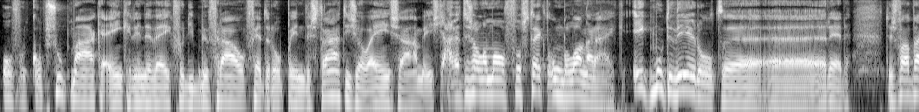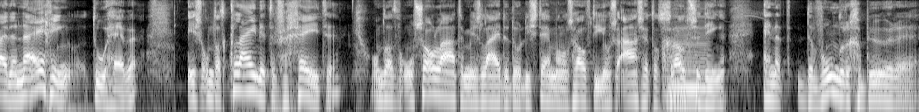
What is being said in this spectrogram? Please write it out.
Of een kop soep maken één keer in de week voor die mevrouw verderop in de straat die zo eenzaam is. Ja, dat is allemaal volstrekt onbelangrijk. Ik moet de wereld uh, redden. Dus wat wij de neiging toe hebben is om dat kleine te vergeten. Omdat we ons zo laten misleiden door die stem in ons hoofd die ons aanzet tot grootste Mhm. dingen. En het, de wonderen gebeuren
